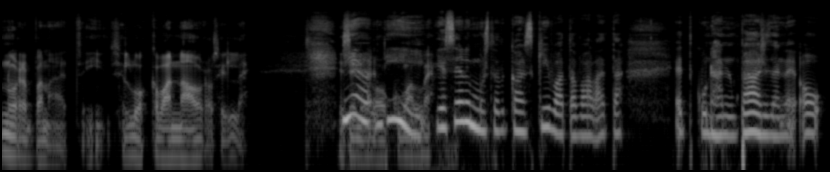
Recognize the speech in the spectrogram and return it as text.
nuorempana, että se luokka vaan nauro sille – ja, ja, niin. ja se oli musta myös kiva tavalla, että, että kun hän pääsi tänne o, ö,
